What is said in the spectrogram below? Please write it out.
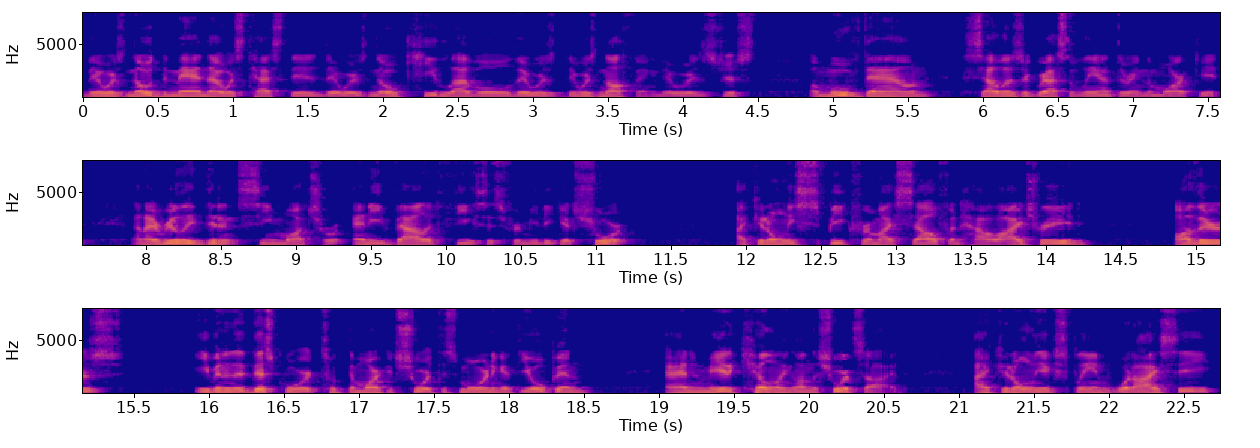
There was no demand that was tested. There was no key level. There was there was nothing. There was just a move down, sellers aggressively entering the market, and I really didn't see much or any valid thesis for me to get short. I could only speak for myself and how I trade. Others, even in the Discord, took the market short this morning at the open and made a killing on the short side. I could only explain what I see,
